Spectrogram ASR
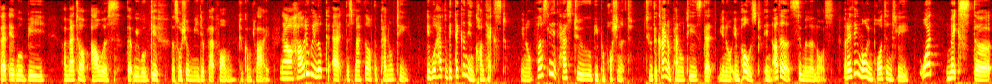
that it will be a matter of hours that we will give the social media platform to comply. Now, how do we look at this matter of the penalty? It will have to be taken in context. You know, firstly, it has to be proportionate to the kind of penalties that, you know, imposed in other similar laws. But I think more importantly, what makes the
